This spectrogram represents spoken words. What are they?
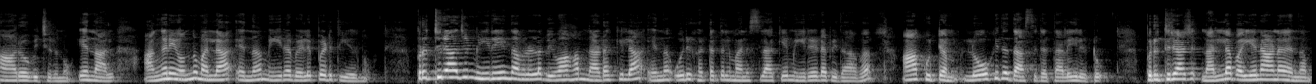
ആരോപിച്ചിരുന്നു. എന്നാൽ അങ്ങനെയൊന്നുമല്ല എന്ന് മീര വെളിപ്പെടുത്തിയിരുന്നു. പൃഥ്വിരാജും മീരയും തമ്മിലുള്ള വിവാഹം നടക്കില്ല എന്ന് ഒരു ഘട്ടത്തിൽ മനസ്സിലാക്കിയ മീരയുടെ പിതാവ് ആ കുറ്റം ലോഹിതദാസിന്റെ തലയിലിട്ടു. പൃഥ്വിരാജ് നല്ല പയ്യനാണ് എന്നും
